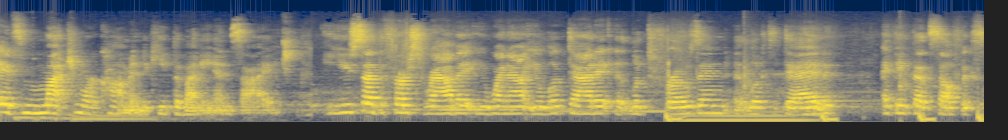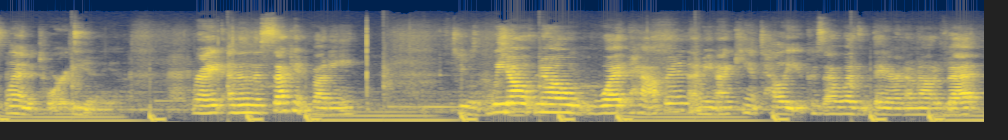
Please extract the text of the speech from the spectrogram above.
it's much more common to keep the bunny inside. You said the first rabbit, you went out, you looked at it, it looked frozen, it looked dead. I think that's self explanatory, Yeah, yeah. right? And then the second bunny, we don't know what happened. I mean, I can't tell you because I wasn't there and I'm not a vet.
